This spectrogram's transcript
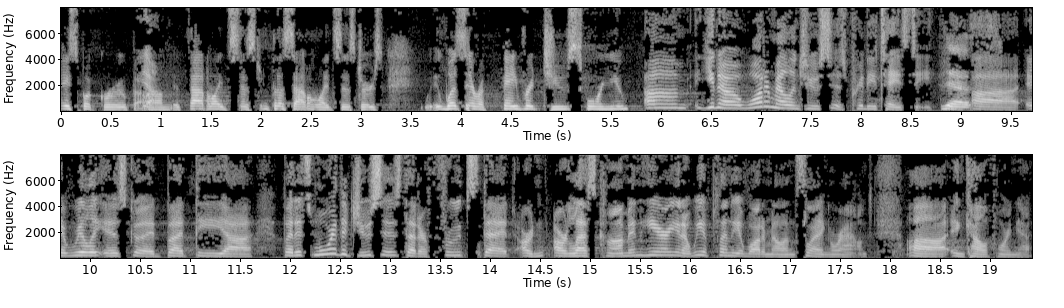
Facebook group, Yeah. um, the Satellite Sisters, the Satellite Sisters. Was there a favorite juice for you? Um, you know, watermelon juice is pretty tasty. Yes. uh, it really is good. But the uh, but it's more the juices that are fruits that are are less common here. You know, we have plenty of watermelons laying around uh, in California.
